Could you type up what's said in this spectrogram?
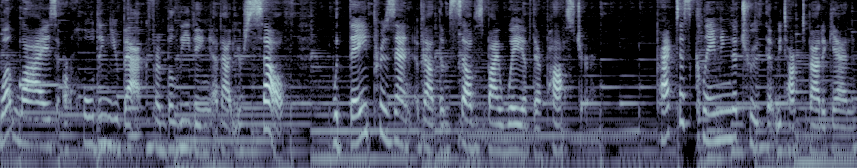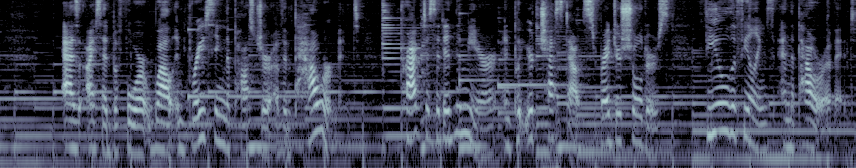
What lies are holding you back from believing about yourself would they present about themselves by way of their posture? Practice claiming the truth that we talked about again, as I said before, while embracing the posture of empowerment. Practice it in the mirror and put your chest out, spread your shoulders, feel the feelings and the power of it.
